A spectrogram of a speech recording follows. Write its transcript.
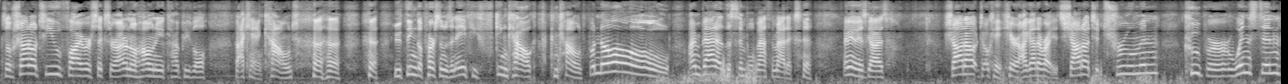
so shout out to you, five or six, or I don't know how many people. I can't count. You'd think a person who's an AP fucking calc can count, but no, I'm bad at the simple mathematics. Anyways, guys, shout out. To, okay, here I got it right. It's shout out to Truman, Cooper, Winston,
